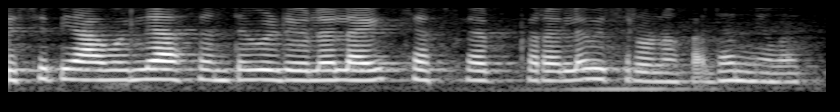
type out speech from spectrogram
रेसिपी आवडली असेल तर व्हिडिओला लाईक सबस्क्राईब करायला विसरू नका. धन्यवाद.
